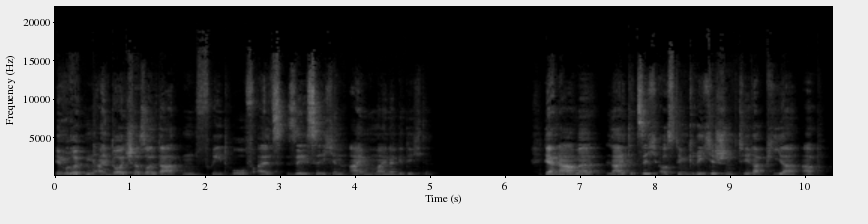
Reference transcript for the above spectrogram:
im Rücken ein deutscher Soldatenfriedhof, als säße ich in einem meiner Gedichte. Der Name leitet sich aus dem griechischen Therapia ab.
